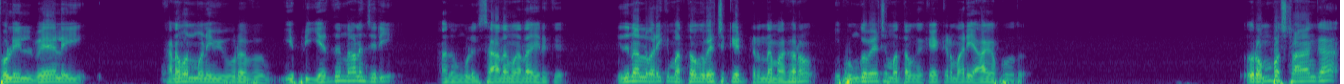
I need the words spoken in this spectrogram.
தொழில் வேலை கணவன் மனைவி உறவு இப்படி எதுனாலும் சரி அது உங்களுக்கு சாதமாக தான் இருக்குது இது நாள் வரைக்கும் மற்றவங்க வேச்சு கேட்டிருந்த மகரம் இப்போ உங்கள் வேச்சு மற்றவங்க கேட்குற மாதிரி ஆக போகுது. ரொம்ப ஸ்ட்ராங்காக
